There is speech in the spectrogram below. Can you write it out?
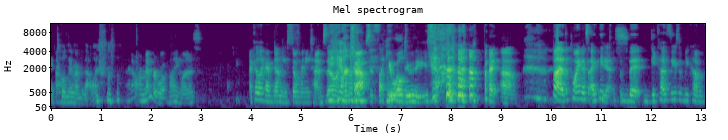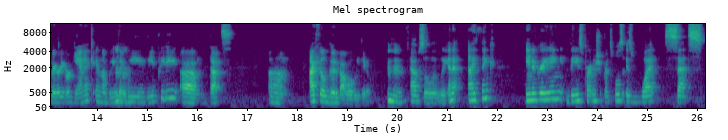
I Oh. totally remember that one. I don't remember what mine was. I feel like I've done these so many times though in Yeah. workshops. It's like you will do these. Yeah. but um, but the point is, I think Yes. that because these have become very organic in the way that Mhm. we lead PD, um, that's um, I feel good about what we do. hmm Absolutely. And I, I think integrating these partnership principles is what sets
